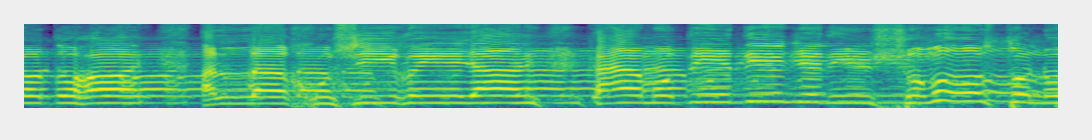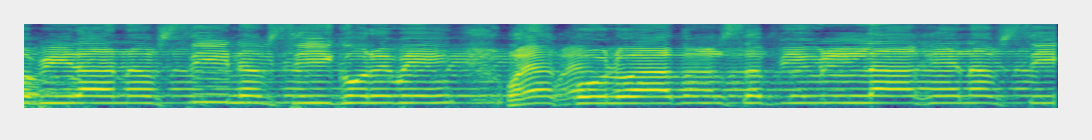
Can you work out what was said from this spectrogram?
যত হয়, আল্লাহ খুশি হয়ে যায়। কায়ামতে দিন যেদিন সমস্ত নবীরা নফসি নফসি করবে ওয়াকুল আদম সফিউল্লাহ নফসি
